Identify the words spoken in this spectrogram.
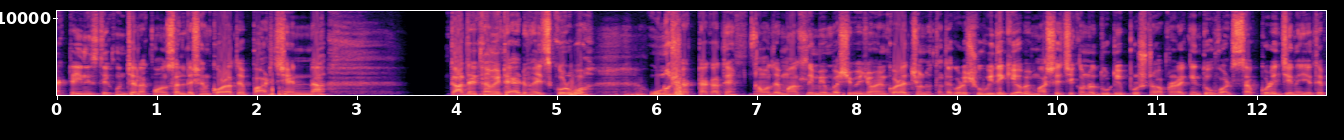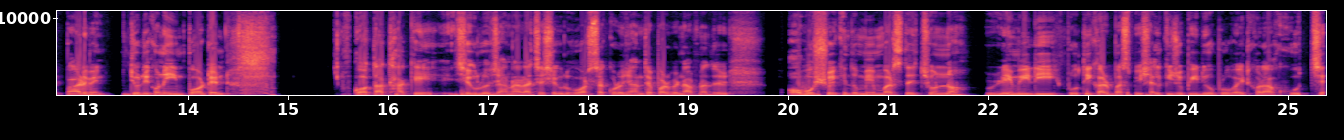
একটা জিনিস দেখুন, যারা কনসালটেশন করাতে পারছেন না তাদেরকে আমি এটা অ্যাডভাইস করব উনষাট টাকাতে আমাদের মান্থলি মেম্বারশিপে জয়েন করার জন্য তাতে করে সুবিধে কী হবে? মাসে যে কোনো দুটি প্রশ্ন আপনারা কিন্তু হোয়াটসঅ্যাপ করে জেনে যেতে পারবেন। যদি কোনো ইম্পর্টেন্ট কথা থাকে, সেগুলো জানার আছে, সেগুলো হোয়াটসঅ্যাপ করে জানতে পারবেন। আপনাদের অবশ্যই কিন্তু মেম্বার্সদের জন্য রেমিডি প্রতিকার বা স্পেশাল কিছু ভিডিও প্রোভাইড করা হচ্ছে।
